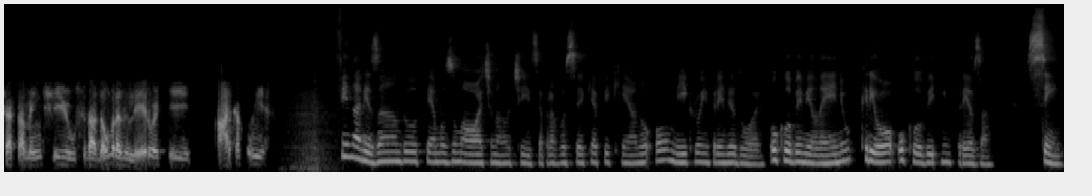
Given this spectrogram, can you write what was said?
certamente o cidadão brasileiro é que arca com isso. Finalizando, temos uma ótima notícia para você que é pequeno ou microempreendedor. O Clube Milênio criou o Clube Empresa. Sim,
